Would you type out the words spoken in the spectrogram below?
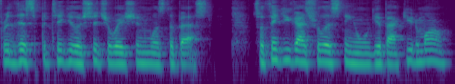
for this particular situation was the best. So, thank you guys for listening, and we'll get back to you tomorrow.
